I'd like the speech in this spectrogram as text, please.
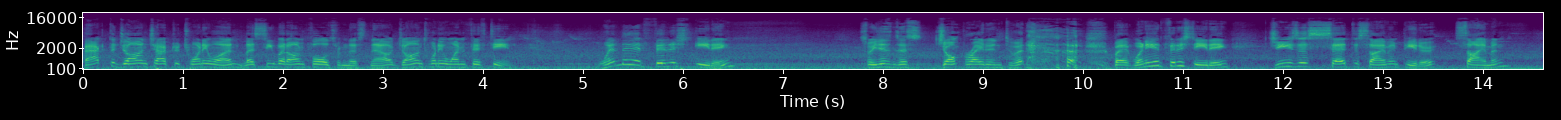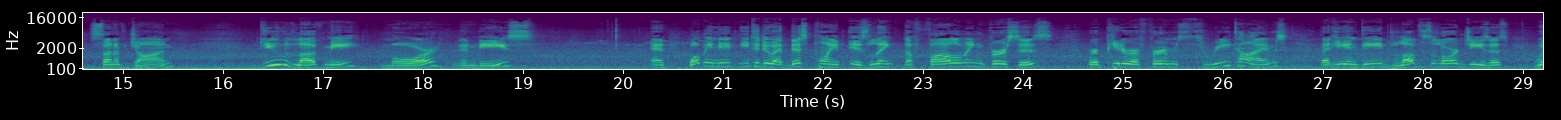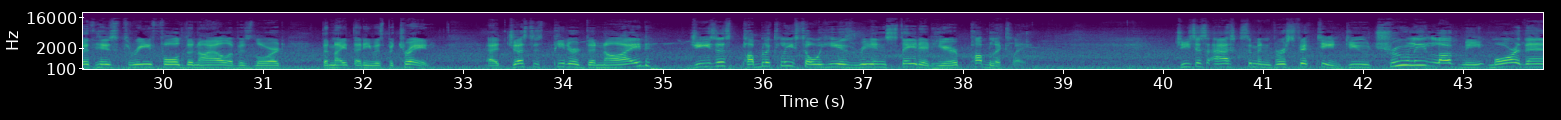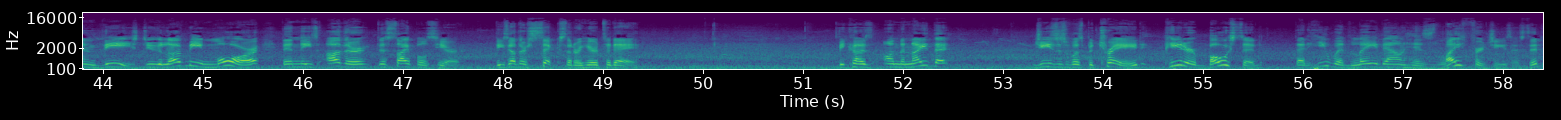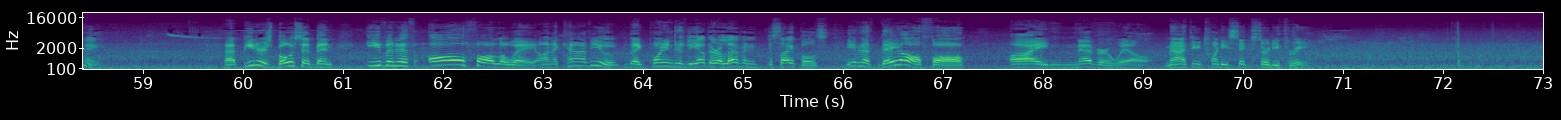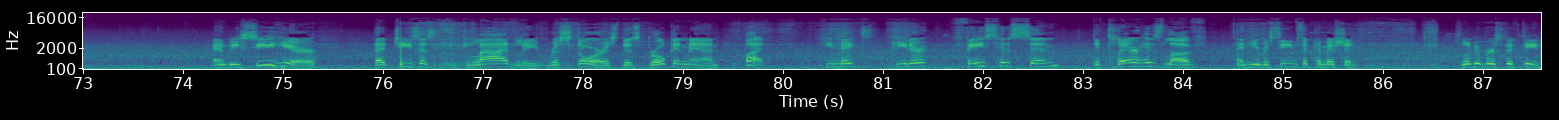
Back to John chapter 21. Let's see what unfolds from this now. John 21 15. When they had finished eating, so he doesn't just jump right into it, but when he had finished eating, Jesus said to Simon Peter, Simon, son of John, do you love me more than these? And what we need, need to do at this point is link the following verses where Peter affirms three times that he indeed loves the Lord Jesus with his threefold denial of his Lord the night that he was betrayed. Uh, just as Peter denied Jesus publicly, so he is reinstated here publicly. Jesus asks him in verse 15, Do you truly love me more than these? Do you love me more than these other disciples here? These other six that are here today? Because on the night that Jesus was betrayed, Peter boasted that he would lay down his life for Jesus, didn't he? Uh, Peter's boast had been, even if all fall away on account of you, like pointing to the other 11 disciples, even if they all fall, I never will. Matthew 26 33. And we see here that Jesus gladly restores this broken man, but he makes Peter face his sin, declare his love, and he receives a commission. So look at verse 15.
